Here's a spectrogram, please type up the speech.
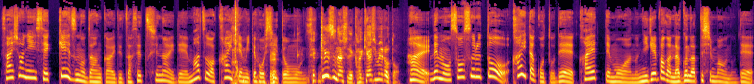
最初に設計図の段階で挫折しないでまずは書いてみてほしいと思うんです。設計図なしで書き始めろと。はい。でもそうすると書いたことでかえってもうあの逃げ場がなくなってしまうので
